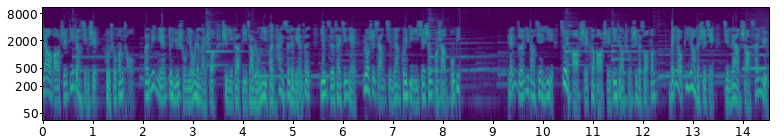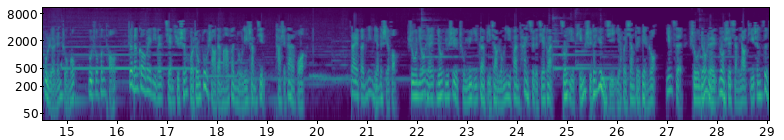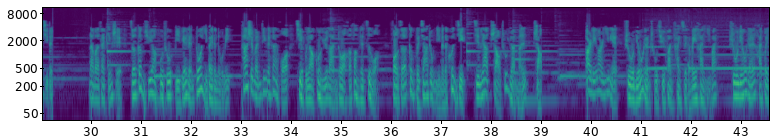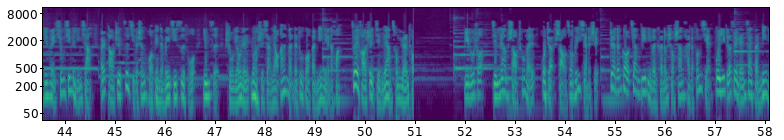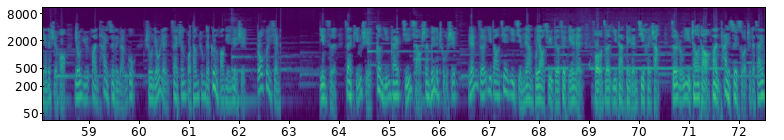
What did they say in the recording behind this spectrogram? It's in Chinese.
要保持低调行事，不出风头。本命年对于属牛人来说是一个比较容易犯太岁的年份，因此在今年若是想尽量规避一些生活上不必，仁则易道建议最好时刻保持低调处事的作风，没有必要的事情尽量少参与，不惹人瞩目，不出风头，这能够为你们减去生活中不少的麻烦，努力上进，踏实干活。在本命年的时候，属牛人由于是处于一个比较容易犯太岁的阶段，所以平时的运气也会相对变弱。因此，属牛人若是想要提升自己的，那么在平时则更需要付出比别人多一倍的努力，踏实稳定的干活，切不要过于懒惰和放任自我，否则更会加重你们的困境。尽量少出远门，少。二零二一年，属牛人除去犯太岁的危害以外，属牛人还会因为凶星的影响而导致自己的生活变得危机四伏。因此，属牛人若是想要安稳的度过本命年的话，最好是尽量从源头，比如说尽量少出门或者少做危险的事，这能够降低你们可能受伤害的风险。不宜得罪人。在本命年的时候，由于犯太岁的缘故，属牛人在生活当中的各方面运势都会显。因此，在平时更应该谨小慎微的处事。仁则易道建议尽量不要去得罪别人，否则一旦被人记恨上，则容易遭到犯太岁所致的灾。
